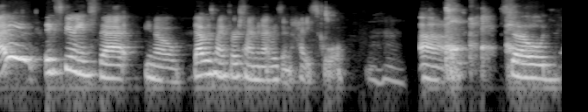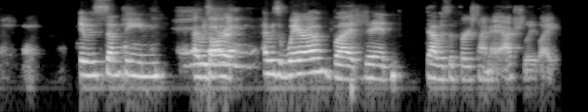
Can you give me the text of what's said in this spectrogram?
I experienced that, you know, that was my first time and I was in high school. Mm-hmm. Uh, so it was something I was already I was aware of, but then that was the first time I actually like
